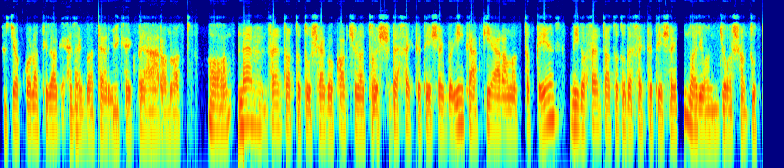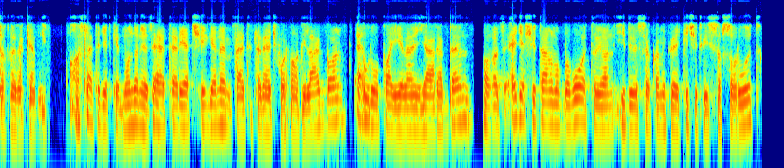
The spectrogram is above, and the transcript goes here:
ez gyakorlatilag ezekbe a termékekbe áramlott a nem fenntartatósággal kapcsolatos befektetésekből inkább kiáramlott a pénz, míg a fenntartató befektetések nagyon gyorsan tudtak növekedni. Azt lehet egyébként mondani, hogy az elterjedtsége nem feltétlenül egyforma a világban. Európa élen jár ebben. Az Egyesült Államokban volt olyan időszak, amikor egy kicsit visszaszorult,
